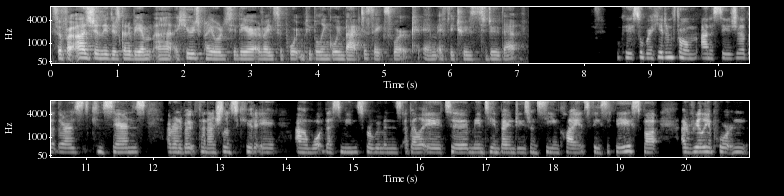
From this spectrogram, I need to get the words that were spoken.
So for us, Julie, there's going to be a, a huge priority there around supporting people in going back to sex work um, if they choose to do that. Okay, so we're hearing from Anastasia that there's concerns around about financial insecurity and what this means for women's ability to maintain boundaries when seeing clients face to face. But a really important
